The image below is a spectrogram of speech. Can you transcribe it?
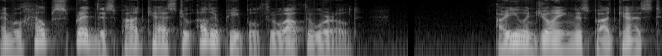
and will help spread this podcast to other people throughout the world. Are you enjoying this podcast?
